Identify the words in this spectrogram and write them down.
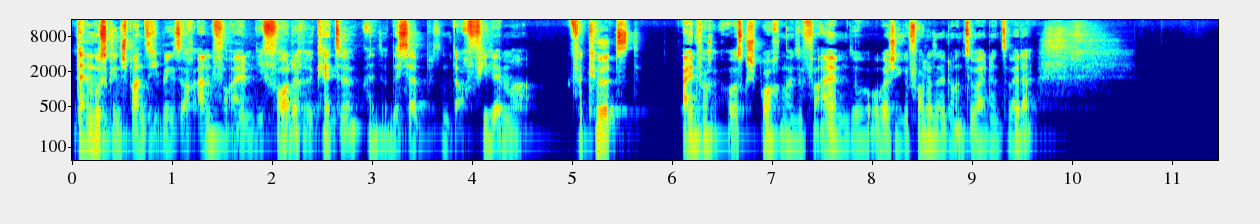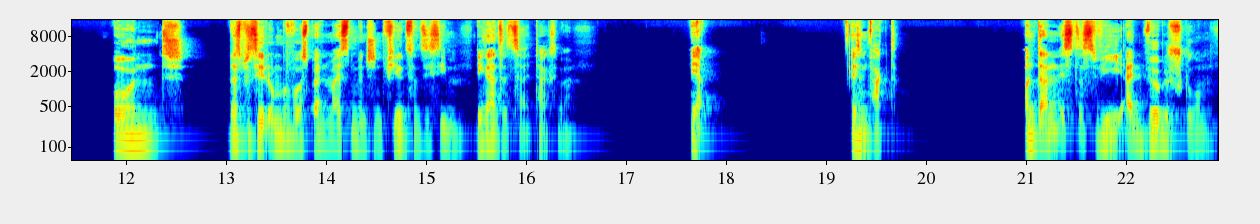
Deine Muskeln spannen sich übrigens auch an, vor allem die vordere Kette. Also deshalb sind auch viele immer verkürzt, einfach ausgesprochen, also vor allem so Oberschenkel, Vorderseite und so weiter und so weiter. Und das passiert unbewusst bei den meisten Menschen 24-7, die ganze Zeit, tagsüber. Ja. Ist ein Fakt. Und dann ist das wie ein Wirbelsturm,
